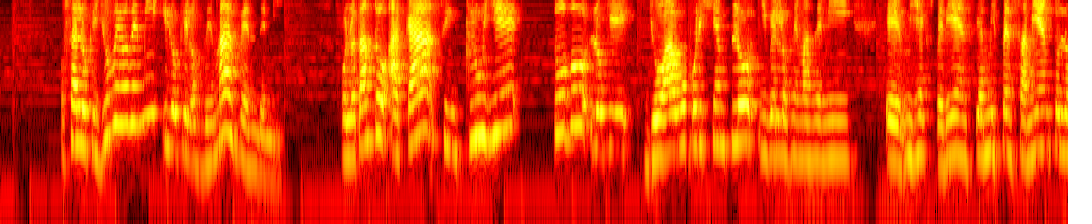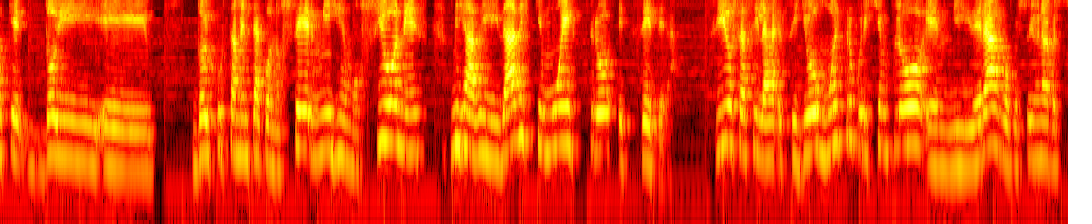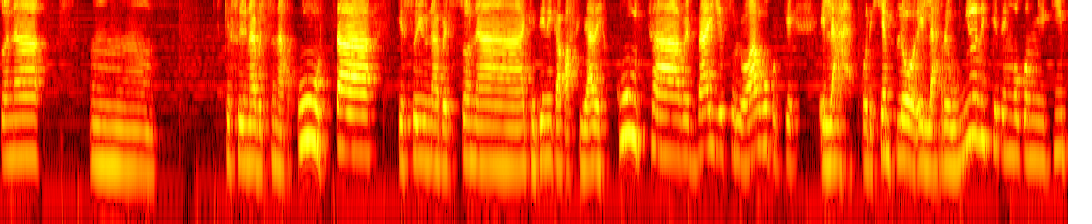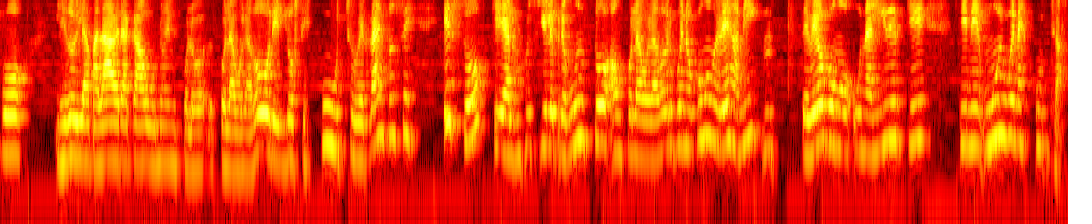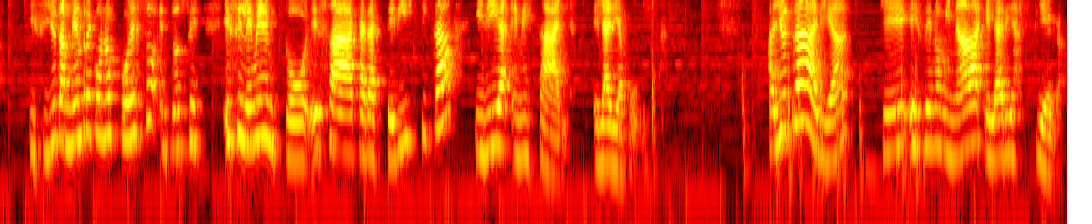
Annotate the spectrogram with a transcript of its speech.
O sea, lo que yo veo de mí y lo que los demás ven de mí. Por lo tanto, acá se incluye todo lo que yo hago, por ejemplo, y ven los demás de mí, eh, mis experiencias, mis pensamientos, los que doy, eh, doy justamente a conocer, mis emociones, mis habilidades que muestro, etcétera. ¿Sí? O sea, si, la, si yo muestro, por ejemplo, en mi liderazgo, que soy una persona, mm, que soy una persona justa, que soy una persona que tiene capacidad de escucha, ¿verdad? Y eso lo hago porque, en las, por ejemplo, en las reuniones que tengo con mi equipo, les doy la palabra a cada uno de mis colaboradores, los escucho, ¿verdad? Entonces, eso que a lo mejor si yo le pregunto a un colaborador, bueno, ¿cómo me ves a mí? Mm, te veo como una líder que tiene muy buena escucha. Y si yo también reconozco eso, entonces ese elemento, esa característica iría en esta área, el área pública. Hay otra área que es denominada el área ciega.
